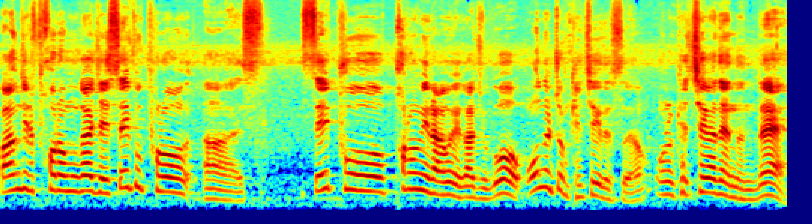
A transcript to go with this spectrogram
파운드리 포럼과 이제 SAFE 포럼, 어, SAFE 포럼이라고 해가지고 오늘 좀 개최가 됐어요. 오늘 개최가 됐는데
